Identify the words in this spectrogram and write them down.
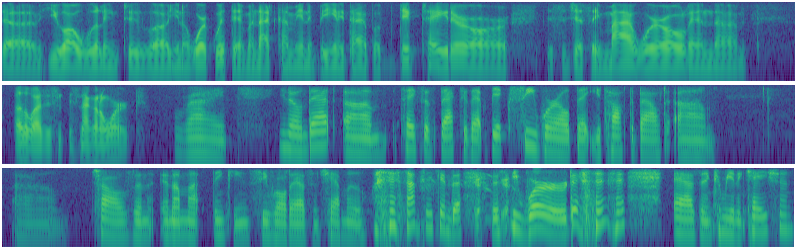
uh, you are willing to uh, you know work with them and not come in and be any type of dictator or this is just a my world and um, otherwise it's, it's not going to work. Right. You know, that um, takes us back to that big sea world that you talked about, um, um, Charles, and, and I'm not thinking sea world as in Shamu. I'm thinking the, the sea word as in communication.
